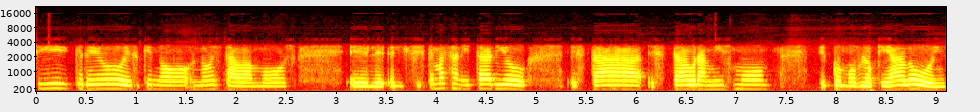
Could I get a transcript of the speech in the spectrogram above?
sí creo es que no, no estábamos, el, el sistema sanitario está, está ahora mismo como bloqueado o en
